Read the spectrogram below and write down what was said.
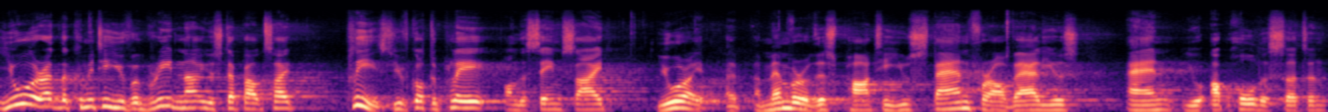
you were at the committee, you've agreed, now you step outside. Please, you've got to play on the same side. You are a, a member of this party, you stand for our values, and you uphold a certain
